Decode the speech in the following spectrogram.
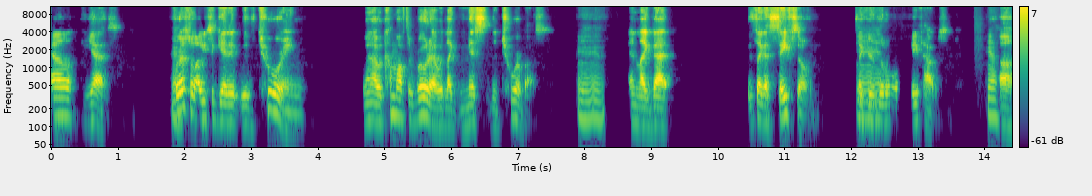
Hell yes. Yeah. First of all, I used to get it with touring. When I would come off the road, I would like miss the tour bus. Yeah, And like that, it's like a safe zone. It's like Yeah, your little safe house. Yeah. Um,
